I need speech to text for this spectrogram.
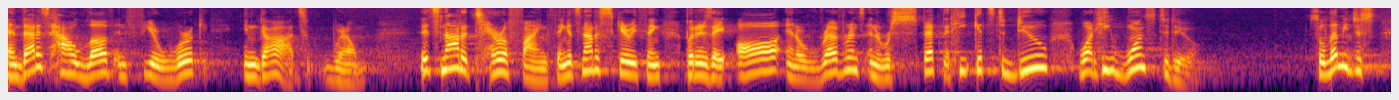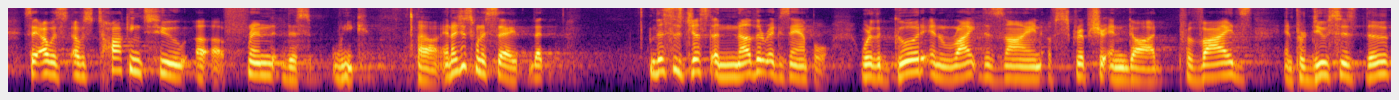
And that is how love and fear work in God's realm. It's not a terrifying thing, it's not a scary thing, but it is a awe and a reverence and a respect that he gets to do what he wants to do. So let me just say I was, I was talking to a, a friend this week, uh, and I just want to say that this is just another example where the good and right design of Scripture and God provides and produces the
